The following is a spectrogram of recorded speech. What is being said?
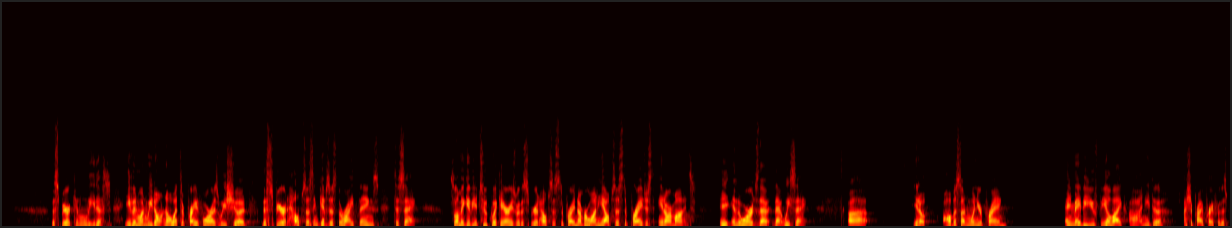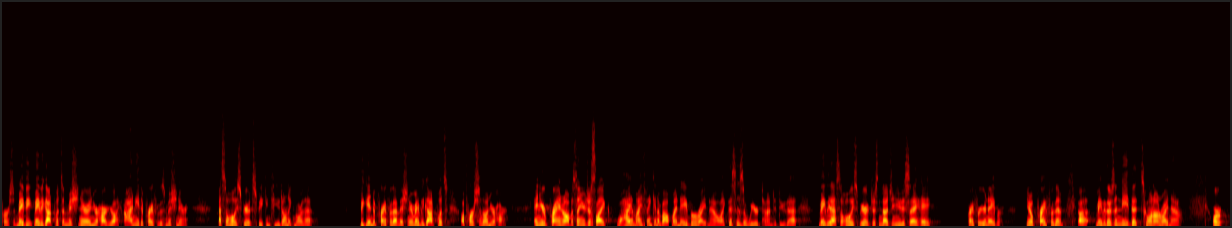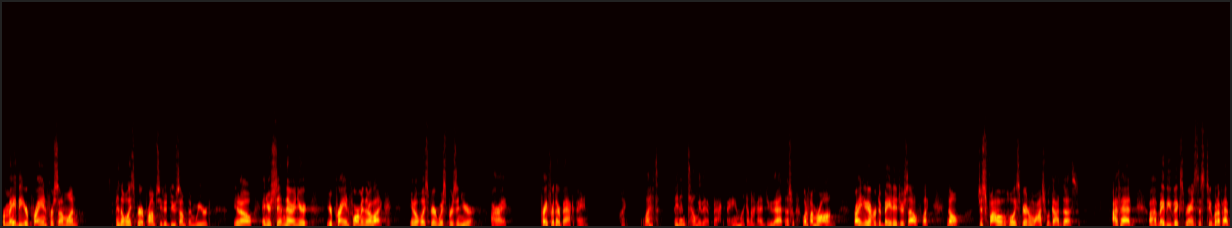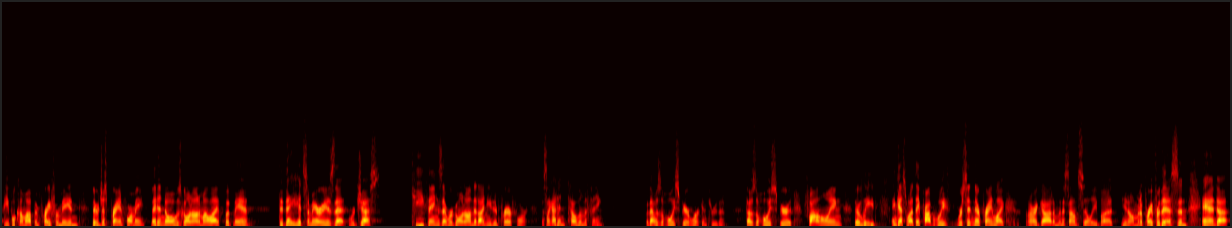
The Spirit can lead us. Even when we don't know what to pray for as we should, the Spirit helps us and gives us the right things to say. So let me give you two quick areas where the Spirit helps us to pray. Number one, He helps us to pray just in our minds, in the words that, that we say. Uh, you know, all of a sudden, when you're praying, and maybe you feel like, oh, I need to, I should probably pray for this person. Maybe, maybe God puts a missionary in your heart. You're like, oh, I need to pray for this missionary. That's the Holy Spirit speaking to you. Don't ignore that. Begin to pray for that missionary. Maybe God puts a person on your heart. And you're praying, and all of a sudden you're just like, why am I thinking about my neighbor right now? Like, this is a weird time to do that. Maybe that's the Holy Spirit just nudging you to say, hey, pray for your neighbor. You know, pray for them. Uh, maybe there's a need that's going on right now. Or, or maybe you're praying for someone and the Holy Spirit prompts you to do something weird, you know, and you're sitting there and you're you're praying for them, and they're like, you know, Holy Spirit whispers in your ear, all right, pray for their back pain. I'm like, what? They didn't tell me they have back pain. Like, I'm not going to do that. what if I'm wrong? Right? You ever debated yourself? Like, no, just follow the Holy Spirit and watch what God does. I've had, uh, maybe you've experienced this too, but I've had people come up and pray for me, and they were just praying for me. They didn't know what was going on in my life, but man, did they hit some areas that were just key things that were going on that I needed prayer for. It's like I didn't tell them a thing. But that was the Holy Spirit working through them. That was the Holy Spirit following their lead. And guess what? They probably were sitting there praying like, "All right, God, I'm going to sound silly, but you know, I'm going to pray for this." And and uh,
